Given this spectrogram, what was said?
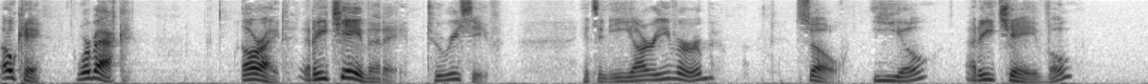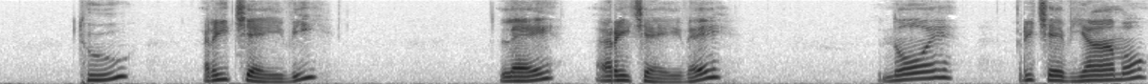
Okay, we're back. All right, ricevere, to receive. It's an ERE verb. So, io ricevo, tu ricevi, lei riceve, noi riceviamo,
